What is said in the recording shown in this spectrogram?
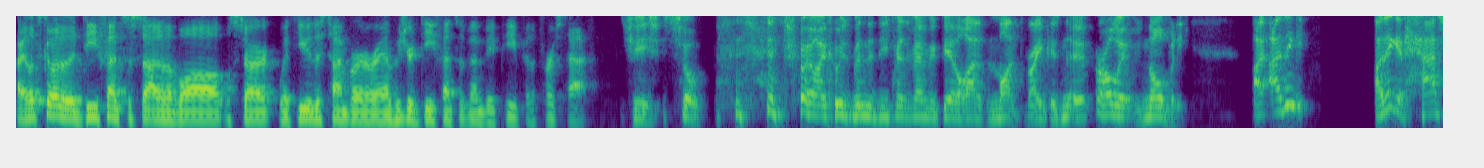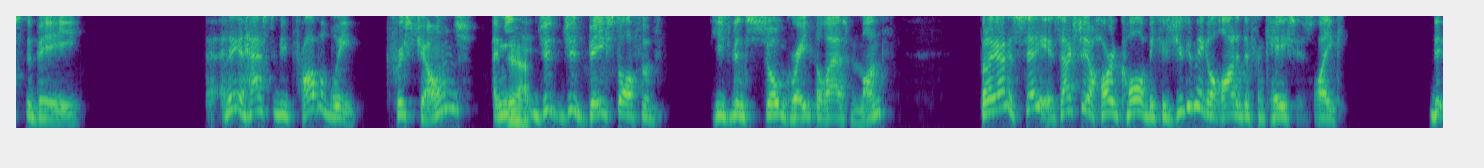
right, let's go to the defensive side of the ball. We'll start with you this time, Verderame. Who's your defensive MVP for the first half? Jeez, so it's like who's been the defensive MVP of the last month, right? Because early it was nobody. I, I think, I think it has to be. I think it has to be probably Chris Jones. I mean, yeah. just just based off of he's been so great the last month. But I got to say, it's actually a hard call because you can make a lot of different cases. Like, the,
